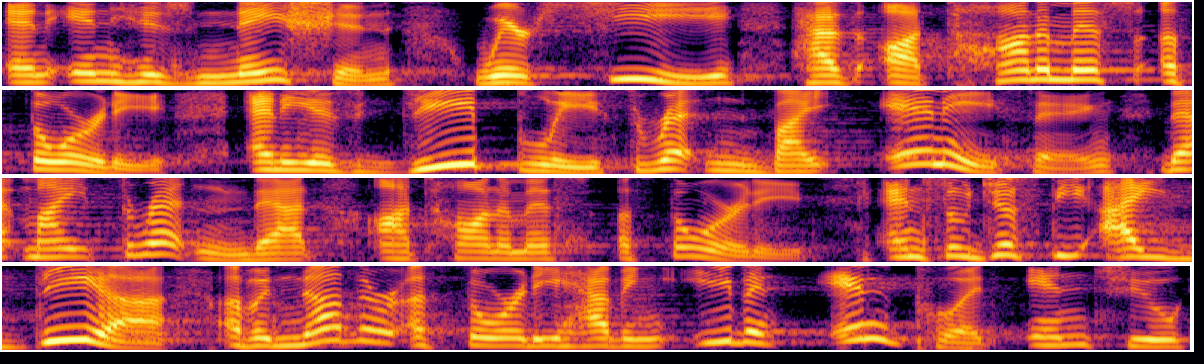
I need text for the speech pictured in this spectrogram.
and in his nation where he has autonomous authority. And he is deeply threatened by anything that might threaten that autonomous authority. And so, just the idea of another authority having even input into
